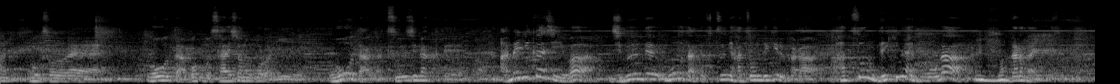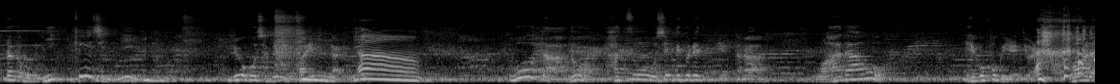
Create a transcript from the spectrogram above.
ある。僕そのねウォーター僕も最初の頃にウォーターが通じなくてアメリカ人は自分でウォーターって普通に発音できるから発音できない方がわからないんですよ。だから僕日系人に両方喋るのバイリンガルにあウォーターの発音を教えてくれって言ったら和田を英語っぽく入れって言われて和田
